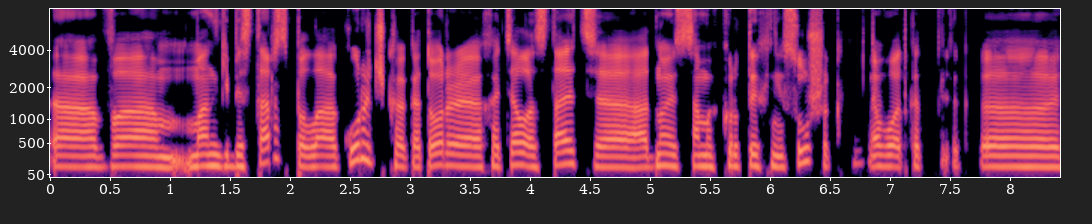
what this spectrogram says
а, в манге Бестарс была курочка, которая хотела стать э, одной из самых крутых несушек, вот, э,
